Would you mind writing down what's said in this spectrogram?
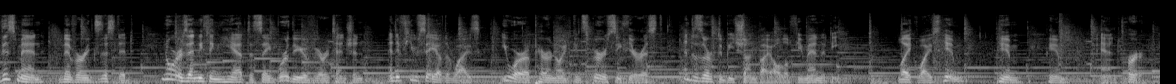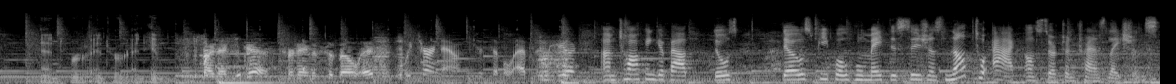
This man never existed, nor is anything he had to say worthy of your attention, and if you say otherwise, you are a paranoid conspiracy theorist and deserve to be shunned by all of humanity. Likewise him, him, him, and her. And her and her and him. My next guest, her name is Sibel Edmonds. We turn now to Sibel Edmonds. I'm talking about those those people who made decisions not to act on certain translations,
